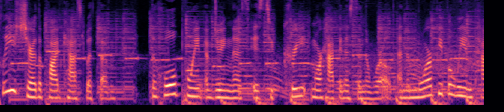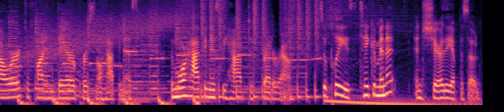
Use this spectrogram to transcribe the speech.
please share the podcast with them. The whole point of doing this is to create more happiness in the world. And the more people we empower to find their personal happiness, the more happiness we have to spread around. So please take a minute and share the episode.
